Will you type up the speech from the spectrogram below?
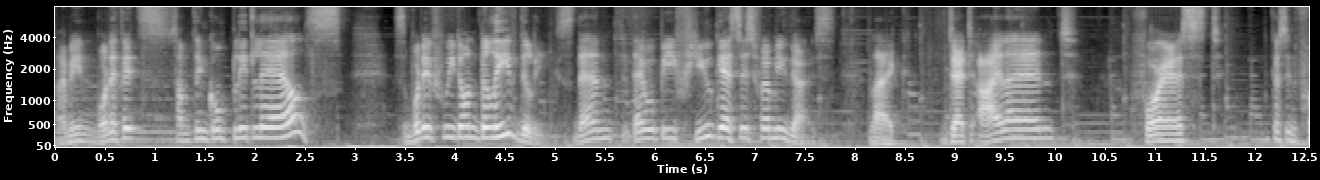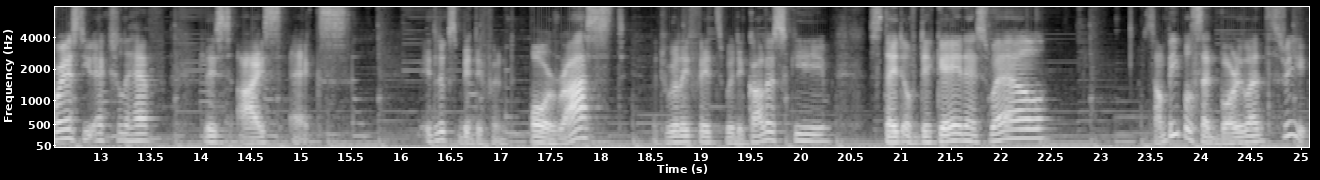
I mean, what if it's something completely else? So what if we don't believe the leaks? Then there will be few guesses from you guys. Like Dead Island, Forest, because in Forest you actually have this Ice axe. It looks a bit different. Or Rust, it really fits with the color scheme. State of Decay as well. Some people said Borderlands 3.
